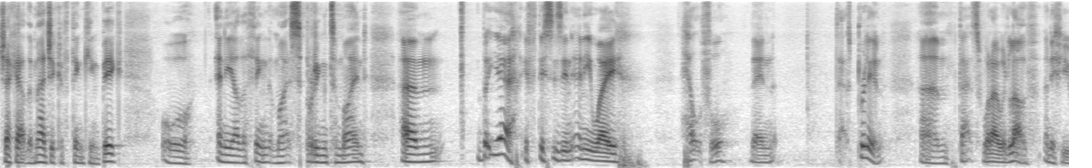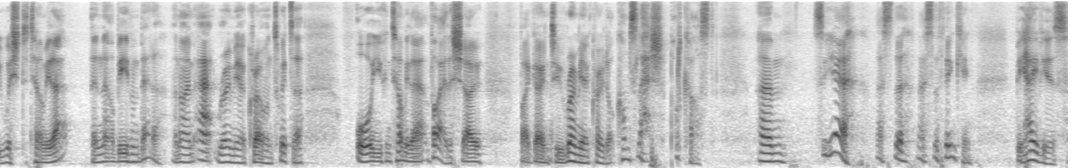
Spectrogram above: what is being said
check out The Magic of Thinking Big, or any other thing that might spring to mind. Um, but yeah, if this is in any way helpful, then that's brilliant. Um, that's what I would love. And if you wish to tell me that, then that'll be even better. And I'm at Romeo Crow on Twitter, or you can tell me that via the show by going to romeocrow.com slash podcast. Um, so yeah, that's the that's the thinking. behaviors.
